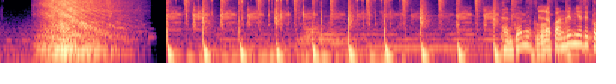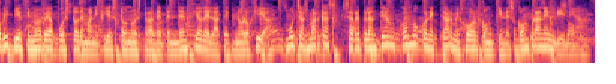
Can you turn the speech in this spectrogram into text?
La pandemia de COVID-19 ha puesto de manifiesto nuestra dependencia de la tecnología. Muchas marcas se replantean cómo conectar mejor con quienes compran en línea.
